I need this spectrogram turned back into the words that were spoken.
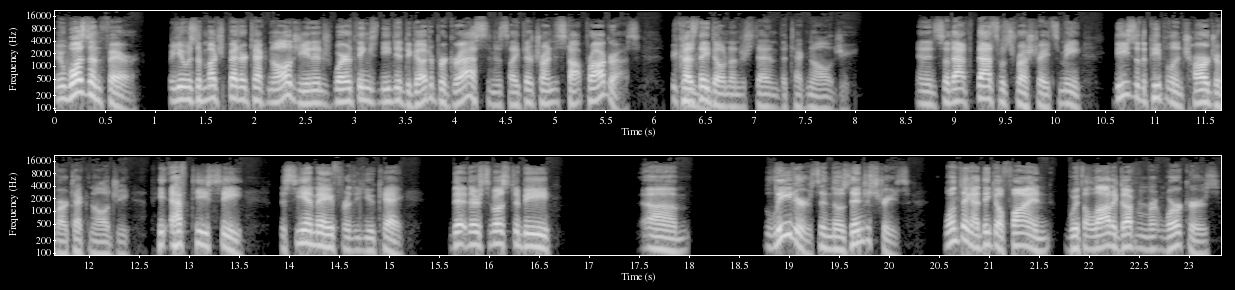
It was unfair, but it was a much better technology and it's where things needed to go to progress. And it's like they're trying to stop progress because they don't understand the technology. And so that that's what frustrates me. These are the people in charge of our technology the FTC, the CMA for the UK. They're, they're supposed to be um, leaders in those industries. One thing I think you'll find with a lot of government workers,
